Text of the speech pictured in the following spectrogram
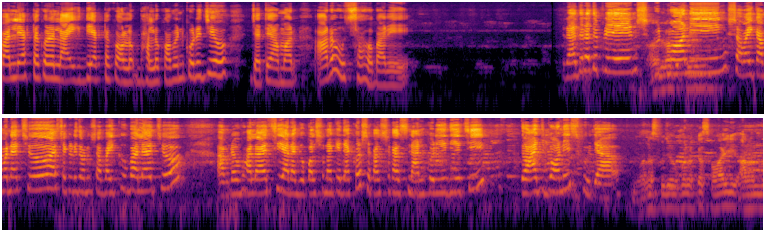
পারলে একটা করে লাইক দিয়ে একটা ভালো কমেন্ট করে যেও যাতে আমার আরও উৎসাহ বাড়ে। Radhe Radhe friends good morning সবাই কেমন আছো? আশা করি তোমরা সবাই খুব ভালো আছো। আমরাও ভালো আছি। আর গোপাল সোনাকে দেখো সকাল সকাল স্নান করিয়ে দিয়েছি। তো আজ গণেশ পূজা। গণেশ পুজো উপলক্ষে সবাই আনন্দ।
